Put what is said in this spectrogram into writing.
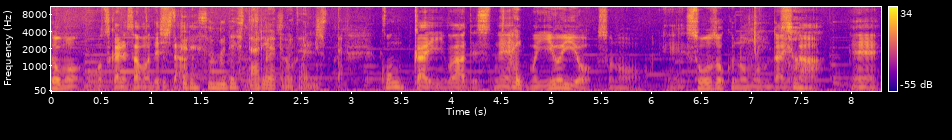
どうもお疲れ様でした。お疲れ様でした。ありがとうございました。今回はですね、はい、もういよいよその、えー、相続の問題が、え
